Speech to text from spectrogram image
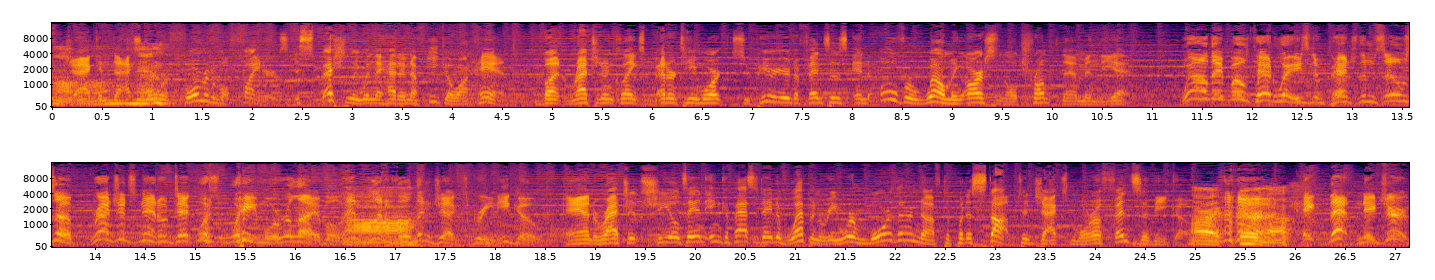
Aw, Jak and Daxter man. were formidable fighters, especially when they had enough eco on hand. But Ratchet and Clank's better teamwork, superior defenses, and overwhelming arsenal trumped them in the end. While they both had ways to patch themselves up, Ratchet's nanotech was way more reliable and Aw. plentiful than Jak's green eco. And Ratchet's shields and incapacitative weaponry were more than enough to put a stop to Jak's more offensive eco. Alright, fair enough. Take that, nature!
